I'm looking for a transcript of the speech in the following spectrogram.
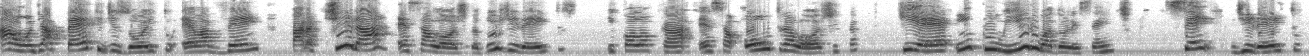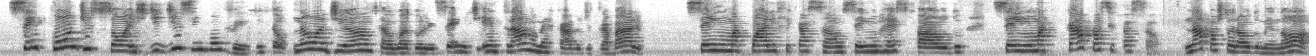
aonde a PEC 18 ela vem para tirar essa lógica dos direitos e colocar essa outra lógica que é incluir o adolescente sem direito, sem condições de desenvolver. Então, não adianta o adolescente entrar no mercado de trabalho sem uma qualificação, sem um respaldo, sem uma capacitação. Na pastoral do menor,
